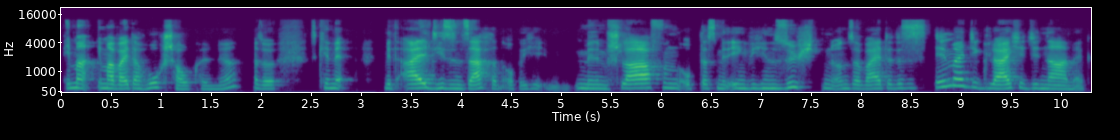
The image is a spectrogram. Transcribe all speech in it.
immer, immer weiter hochschaukeln. Ne? Also ich kenne mit all diesen Sachen, ob ich mit dem Schlafen, ob das mit irgendwelchen Süchten und so weiter, das ist immer die gleiche Dynamik.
